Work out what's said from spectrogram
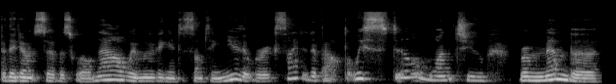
but they don't serve us well now. We're moving into something new that we're excited about, but we still want to remember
